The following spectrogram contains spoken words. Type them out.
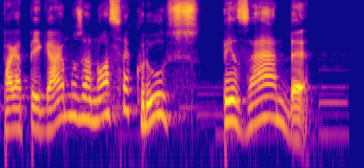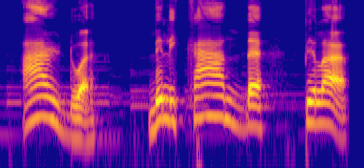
para pegarmos a nossa cruz pesada, árdua, delicada pela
